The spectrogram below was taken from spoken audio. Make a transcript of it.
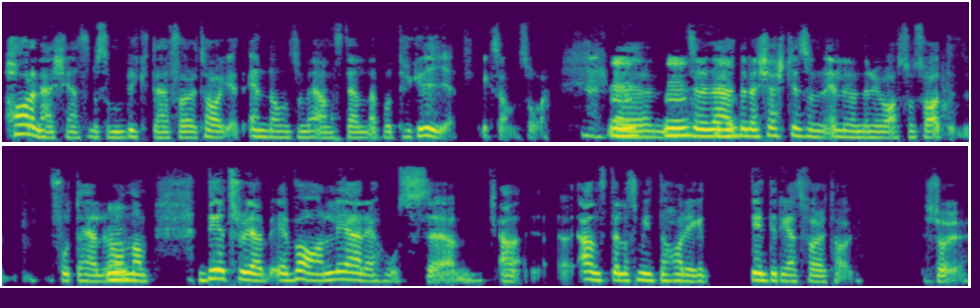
har den här tjänsten och som byggt det här företaget än de som är anställda på tryckeriet. Liksom så. Mm, Eh, mm, så den där, mm. den där Kerstin, som, eller vem det nu var, som sa att fota hellre Mm. honom. Det tror jag är vanligare hos a- anställda som inte har eget, det är inte deras företag. Förstår du?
